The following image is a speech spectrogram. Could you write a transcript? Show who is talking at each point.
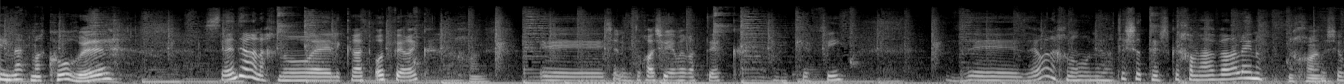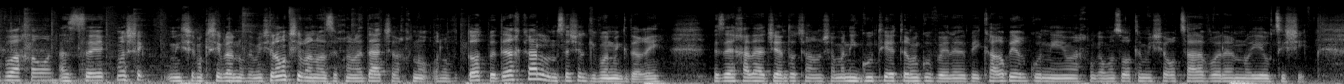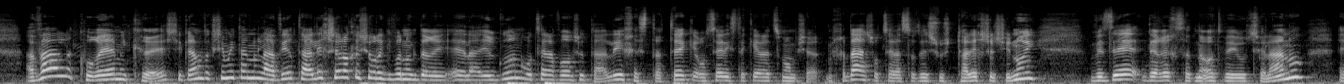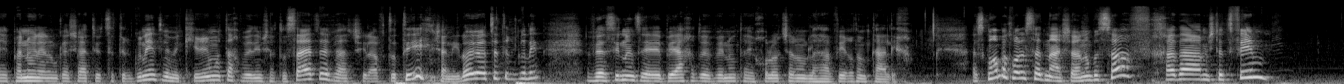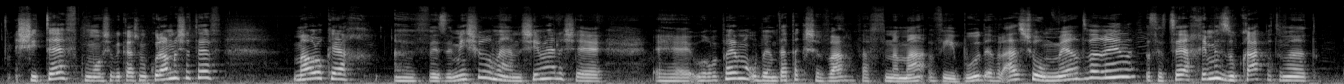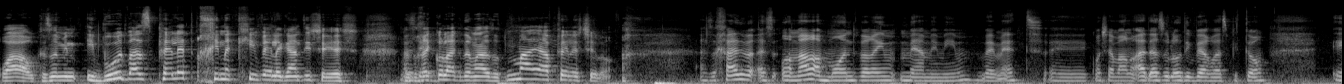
Speaker 1: עינת, מה קורה?
Speaker 2: בסדר, אנחנו uh, לקראת עוד פרק,
Speaker 1: נכון.
Speaker 2: uh, שאני בטוחה שהוא יהיה מרתק וכיפי. וזהו, אנחנו נראות לשתף ככה מה עבר עלינו
Speaker 1: נכון.
Speaker 2: בשבוע האחרון.
Speaker 1: אז uh, כמו שמי שמקשיב לנו ומי שלא מקשיב לנו, אז יכולים לדעת שאנחנו עובדות בדרך כלל על נושא של גיוון מגדרי. וזה אחד האג'נדות שלנו, שהמנהיגות תהיה יותר מגוונת, בעיקר בארגונים, אנחנו גם עוזרות למי שרוצה לבוא אלינו לייעוץ אישי. אבל קורה מקרה שגם מבקשים מאיתנו להעביר תהליך שלא קשור לגיוון מגדרי, אלא הארגון רוצה לעבור איזשהו תהליך אסטרטגי, רוצה להסתכל על עצמו מחדש, רוצה לעשות איזשהו תהליך של שינוי, וזה דרך סדנאות וייעוץ שלנו. אה, פנו אלינו בגלל שאת יועצת ארגונית ומכירים אותך ויודעים שאת עושה את זה, ואת שילבת אותי, כשאני לא יועצת ארגונית, ועשינו את זה ביחד והבאנו את היכולות שלנו להעביר אותם תהליך. אז כמו בכל סדנה שלנו, בסוף אחד המשתתפים שיתף, כמו שביקשנו כולם לשתף, מה הוא לוקח. וזה מישהו מהאנשים האלה שהוא אה, הרבה פעמים, הוא בעמדת הקשבה והפנמה ועיבוד, אבל אז שהוא אומר דברים, זה יוצא הכי מזוקק, ואת אומרת, וואו, כזה מין עיבוד, ואז פלט הכי נקי ואלגנטי שיש. מדהים. אז אחרי כל ההקדמה הזאת, מה היה הפלט שלו?
Speaker 2: אז אחד, אז הוא אמר המון דברים מהממים, באמת. אה, כמו שאמרנו, עד אז הוא לא דיבר, ואז פתאום. אה,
